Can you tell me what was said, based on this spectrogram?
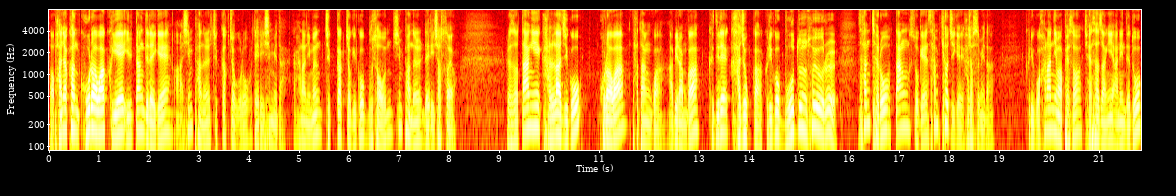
어, 반역한 고라와 그의 일당들에게 아, 심판을 즉각적으로 내리십니다. 그러니까 하나님은 즉각적이고 무서운 심판을 내리셨어요. 그래서 땅이 갈라지고 고라와 다단과 아비람과 그들의 가족과 그리고 모든 소유를 산채로 땅 속에 삼켜지게 하셨습니다. 그리고 하나님 앞에서 제사장이 아닌데도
